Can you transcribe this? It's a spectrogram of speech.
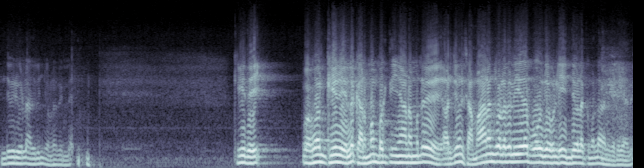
இந்த விரிவெல்லாம் அதுலேயும் சொல்கிறதில்லை கீதை பகவான் கீதையில் கர்மம் பக்தி ஞானம் வந்து அர்ஜுனன் சமானம் சொல்லதுலேயே தான் போகுதே ஒழிய இந்த விளக்கமெல்லாம் அது கிடையாது.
